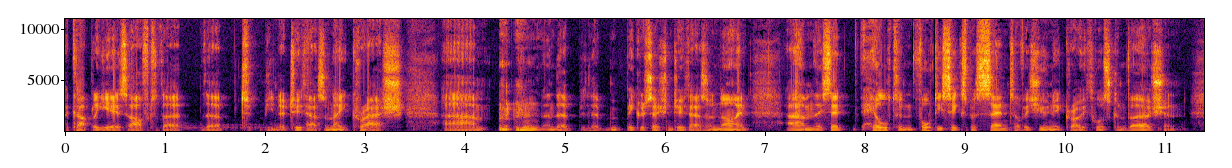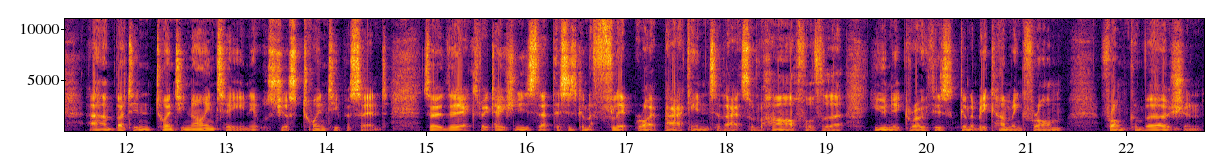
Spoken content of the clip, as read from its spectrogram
a couple of years after the the you know 2008 crash um, and the the big recession 2009, um, they said Hilton 46% of its unit growth was conversion, um, but in 2019 it was just 20%. So the expectation is that this is going to flip right back into that sort of half of the unit growth is going to be coming from from conversion.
